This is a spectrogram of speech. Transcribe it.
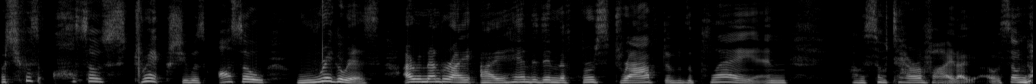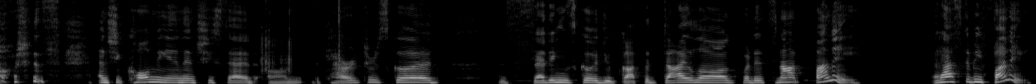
but she was also strict. She was also rigorous. I remember I, I handed in the first draft of the play and I was so terrified. I, I was so nauseous. And she called me in and she said, um, the character's good. The setting's good. You've got the dialogue, but it's not funny. It has to be funny.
